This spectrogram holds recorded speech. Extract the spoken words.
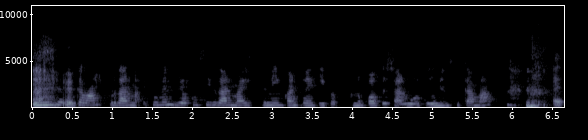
Acho que acabámos por dar mais, pelo menos eu consigo dar mais de mim enquanto estou em equipa, porque não posso deixar o outro elemento ficar má, É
